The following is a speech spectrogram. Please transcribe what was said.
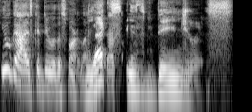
you guys could do with a smart Lex. Lex That's- is dangerous.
